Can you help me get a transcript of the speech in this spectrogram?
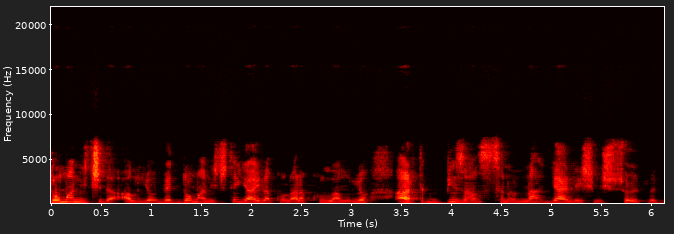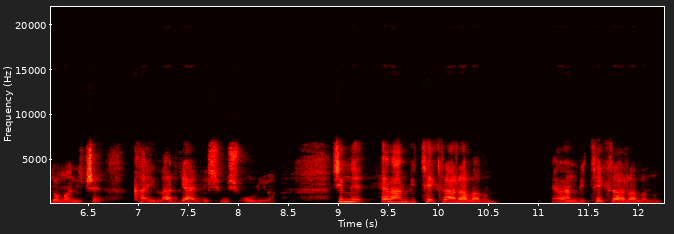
Domaniç'i de alıyor ve Domaniç de yaylak olarak kullanılıyor. Artık Bizans sınırına yerleşmiş Söğüt ve Domaniç'e kayılar yerleşmiş oluyor. Şimdi hemen bir tekrar alalım. Hemen bir tekrar alalım.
